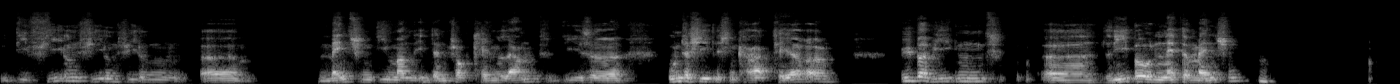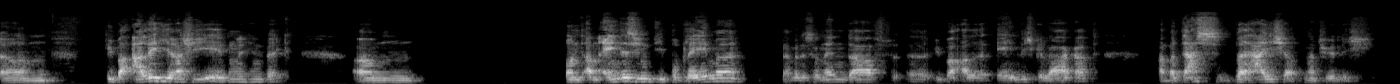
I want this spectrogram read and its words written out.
die vielen, vielen, vielen äh, Menschen, die man in dem Job kennenlernt, diese unterschiedlichen Charaktere, überwiegend äh, liebe und nette Menschen, hm. ähm, über alle Hierarchieebenen hinweg. Ähm, und am Ende sind die Probleme, wenn man das so nennen darf, äh, überall ähnlich gelagert. Aber das bereichert natürlich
